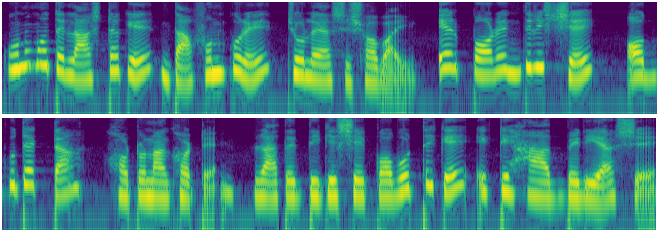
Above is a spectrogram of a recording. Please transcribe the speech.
কোনো মতে লাশটাকে দাফন করে চলে আসে সবাই। এর পরের দৃশ্যে অদ্ভুত একটা ঘটনা ঘটে। রাতের দিকে সে কবর থেকে একটি হাত বেরিয়ে আসে।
